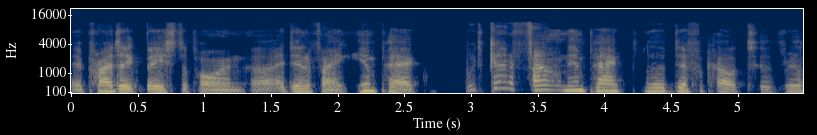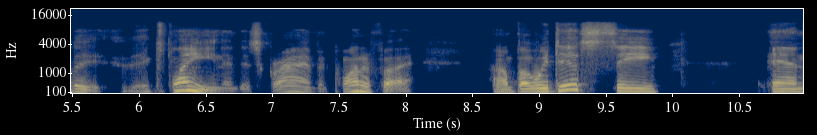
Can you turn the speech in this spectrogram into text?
a project based upon uh, identifying impact, we kind of found impact a little difficult to really explain and describe and quantify. Um, but we did see, and,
